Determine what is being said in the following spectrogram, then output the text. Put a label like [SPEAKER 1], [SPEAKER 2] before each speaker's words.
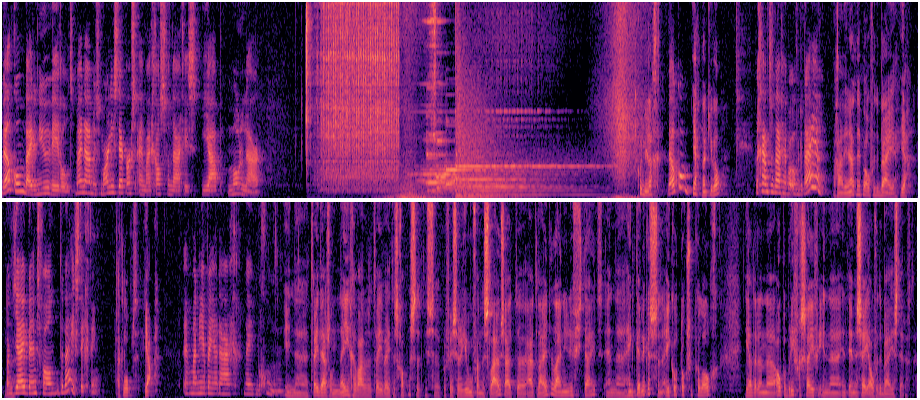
[SPEAKER 1] Welkom bij de Nieuwe Wereld. Mijn naam is Marlies Dekkers en mijn gast vandaag is Jaap Molenaar.
[SPEAKER 2] Goedemiddag.
[SPEAKER 1] Welkom.
[SPEAKER 2] Ja, dankjewel.
[SPEAKER 1] We gaan het vandaag hebben over de bijen.
[SPEAKER 2] We gaan het inderdaad hebben over de bijen. Ja,
[SPEAKER 1] Want jij bent van de Bijenstichting.
[SPEAKER 2] dat klopt. Ja,
[SPEAKER 1] En wanneer ben jij daarmee begonnen?
[SPEAKER 2] in eh, 2009 waren er twee wetenschappers. Dat is eh, professor Jung van der Sluis uit, eh, uit Leiden, Leiden Universiteit. En Henk Tennekes, een ecotoxicoloog. Die hadden een open brief geschreven in, in het NRC over de bijensterfte.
